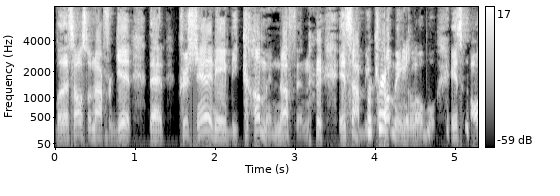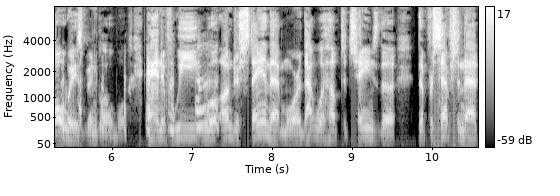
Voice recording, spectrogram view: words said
but let's also not forget that Christianity ain't becoming nothing. it's not becoming global. It's always been global, and if we will understand that more, that will help to change the the perception that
